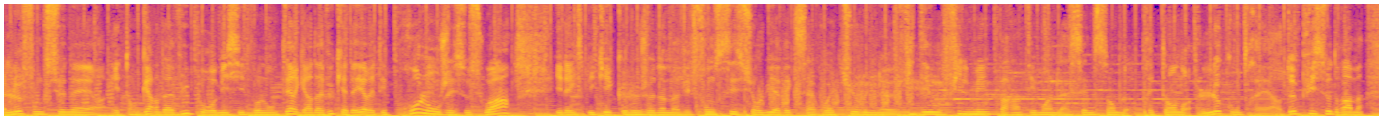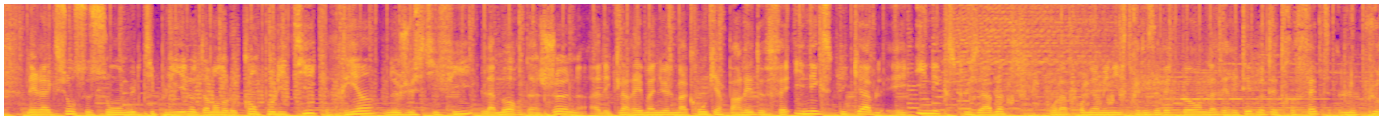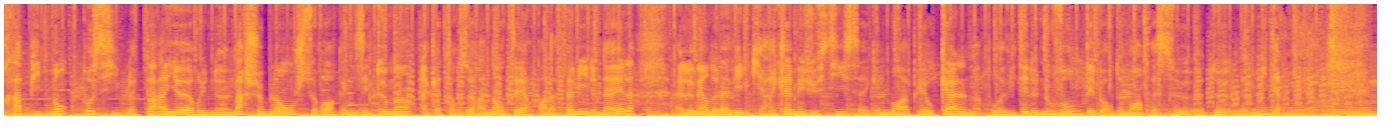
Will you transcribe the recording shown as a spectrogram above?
Le fonctionnaire est en garde à vue pour homicide volontaire. Garde à vue qui a d'ailleurs été prolongée ce soir. Il a expliqué que le jeune homme avait foncé sur lui avec sa voiture. Une vidéo filmée par un témoin de la scène semble prétendre le contraire. Depuis ce drame, les réactions se sont multipliées, notamment dans le camp politique. Rien ne justifie la mort d'un jeune, a déclaré Emmanuel Macron qui a parlé de faits inexplicables et inexcusables. Pour la première ministre Elisabeth Borne, la vérité doit être faite le plus rapidement possible. Par ailleurs, une marche blanche sera organisée demain à 14h à Nanterre par la famille de Naël. Le maire de la ville qui a réclamé justice a également appelé au calme pour éviter de nouveaux débordements après ceux de la nuit dernière.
